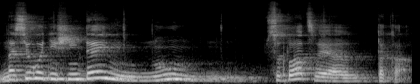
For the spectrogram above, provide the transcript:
на сьогоднішній день ну, ситуація така.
